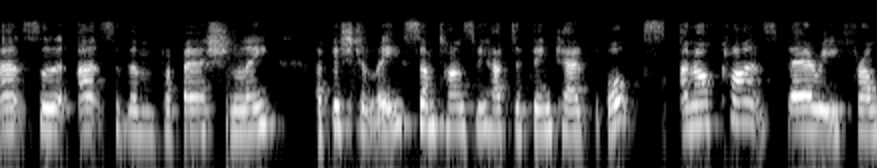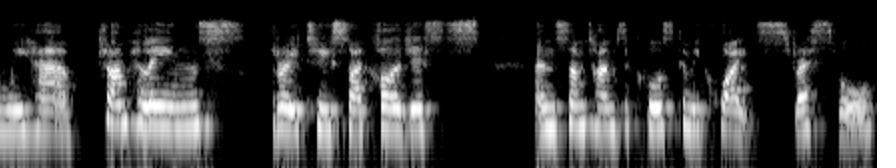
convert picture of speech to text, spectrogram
answer answer them professionally, efficiently. Sometimes we have to think out of the box, and our clients vary from we have trampolines through to psychologists, and sometimes the course can be quite stressful.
